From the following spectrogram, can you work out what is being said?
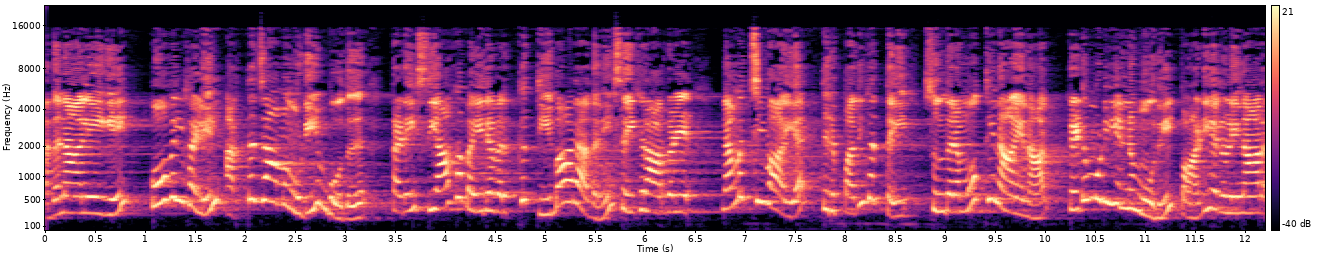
அதனாலேயே கோவில்களில் அர்த்தஜாமம் முடியும் போது கடைசியாக பைரவருக்கு தீபாராதனை செய்கிறார்கள். நமச்சிவாய திருப்பதிகத்தை சுந்தரமூர்த்தி நாயனார் கெடுமுடி என்னும் ஊரில் பாடியருளினார்.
